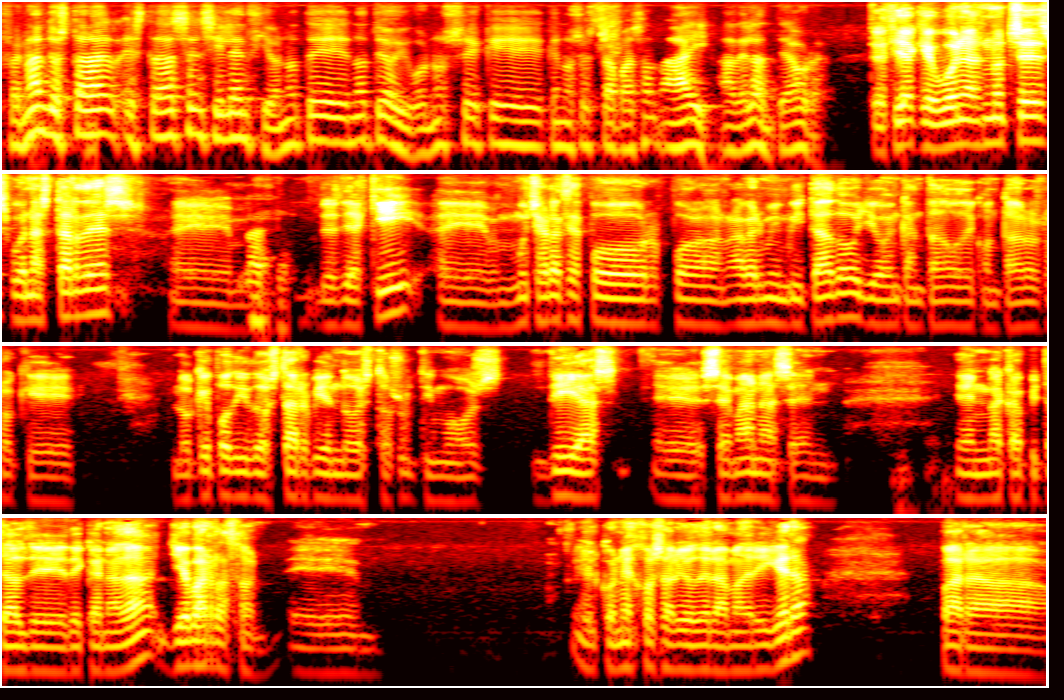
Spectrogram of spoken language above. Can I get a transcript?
Fernando, estás, estás, en silencio, no te, no te oigo, no sé qué, nos está pasando. Ahí, adelante, ahora. Te decía que buenas noches, buenas tardes. Eh, desde aquí, eh, muchas gracias por, por, haberme invitado. Yo encantado de contaros lo que, lo que he podido estar viendo estos últimos días, eh, semanas en, la capital de, Canadá, llevas razón. Eh, el conejo salió de la madriguera para,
